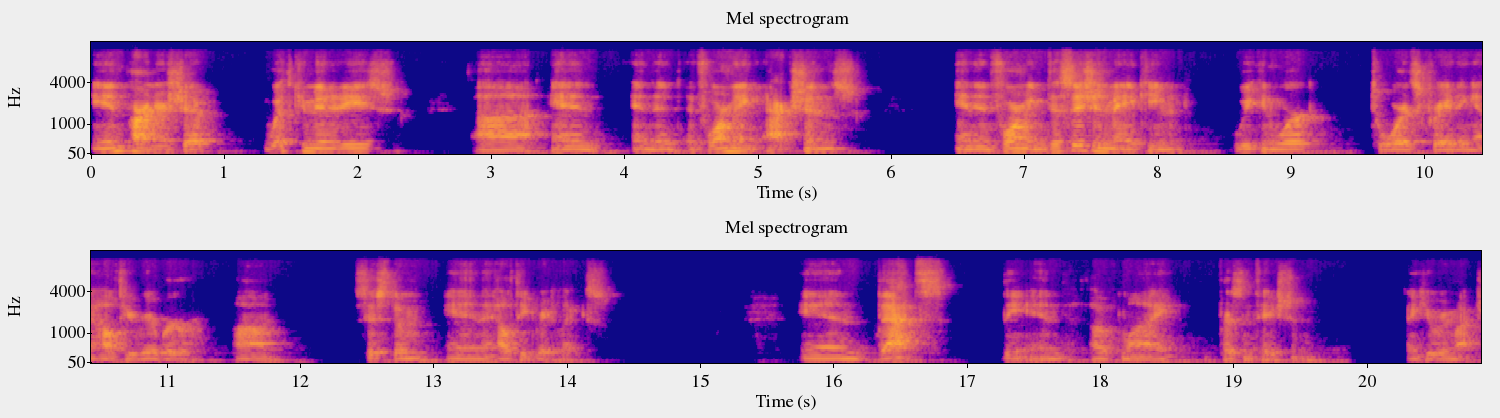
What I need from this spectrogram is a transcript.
in partnership with communities uh, and, and informing actions and informing decision making, we can work towards creating a healthy river um, system and a healthy Great Lakes. And that's the end of my presentation. Thank you very much.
